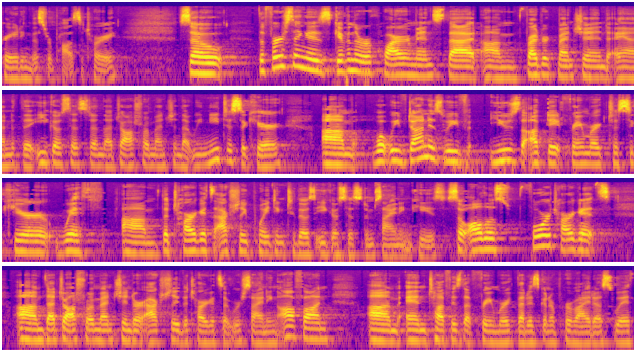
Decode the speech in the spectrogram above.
creating this repository. So the first thing is, given the requirements that um, Fredrik mentioned and the ecosystem that Joshua mentioned that we need to secure, um, what we've done is we've used the update framework to secure with um, the targets actually pointing to those ecosystem signing keys. So all those four targets um, that Joshua mentioned are actually the targets that we're signing off on. Um, and TUF is that framework that is going to provide us with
